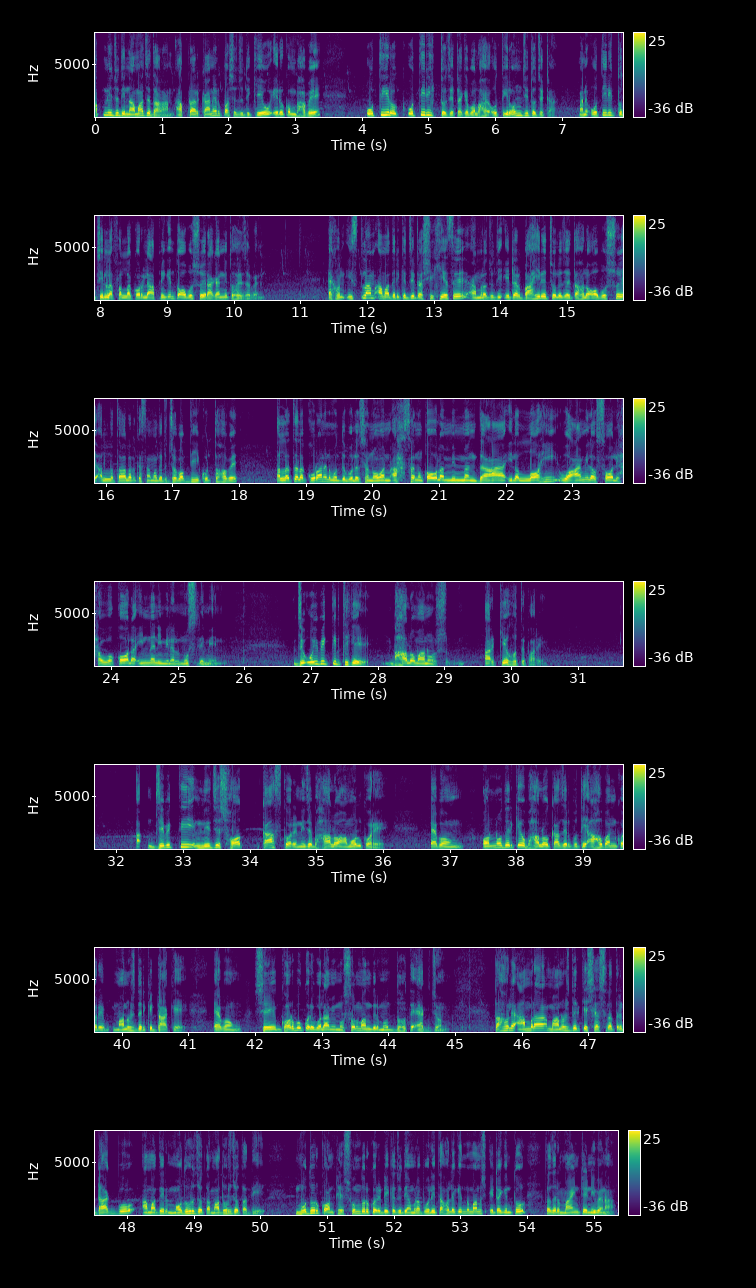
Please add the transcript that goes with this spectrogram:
আপনি যদি নামাজে দাঁড়ান, আপনার কানের পাশে যদি কেউ এরকমভাবে অতির অতিরিক্ত যেটাকে বলা হয়, অতিরঞ্জিত যেটা মানে অতিরিক্ত চিল্লাফাল্লা করলে আপনি কিন্তু অবশ্যই রাগান্বিত হয়ে যাবেন। এখন ইসলাম আমাদেরকে যেটা শিখিয়েছে, আমরা যদি এটার বাহিরে চলে যাই, তাহলে অবশ্যই আল্লাহ তাআলার কাছে আমাদের জবাবদিহি করতে হবে। আল্লাহ তালা কোরআনের মধ্যে বলেছেন, ওমান আহসান কওলাম মিম্মাং দা ইলাল্লাহি ওয়া আমিলা সলিহা ওয়া ক্বালা ইন্নানি মিনাল মুসলিমিন। যে ওই ব্যক্তির থেকে ভালো মানুষ আর কে হতে পারে? যে ব্যক্তি নিজে সৎ কাজ করে, নিজে ভালো আমল করে এবং অন্যদেরকেও ভালো কাজের প্রতি আহ্বান করে, মানুষদেরকে ডাকে এবং সে গর্ব করে বলে, আমি মুসলমানদের মধ্য হতে একজন। তাহলে আমরা মানুষদেরকে শেষ রাত্রে ডাকবো আমাদের মধুর্যতা মাধুর্যতা দিয়ে। মধুর কণ্ঠে সুন্দর করে ডেকে যদি আমরা বলি, তাহলে কিন্তু মানুষ এটা কিন্তু তাদের মাইন্ডে নিবে না।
